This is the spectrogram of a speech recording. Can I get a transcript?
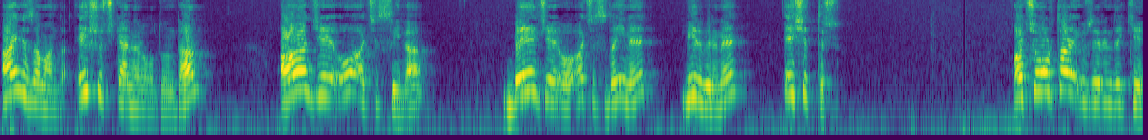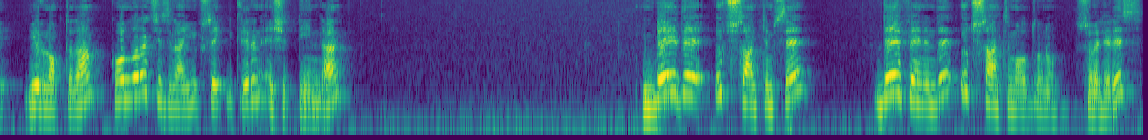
aynı zamanda eş üçgenler olduğundan ACO açısıyla BCO açısı da yine birbirine eşittir. Açıortay üzerindeki bir noktadan kollara çizilen yüksekliklerin eşitliğinden BD 3 santimse DF'nin de 3 santim olduğunu söyleriz.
